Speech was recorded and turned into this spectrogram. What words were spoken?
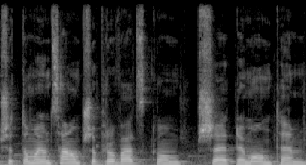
Przed tą moją całą przeprowadzką, przed remontem.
